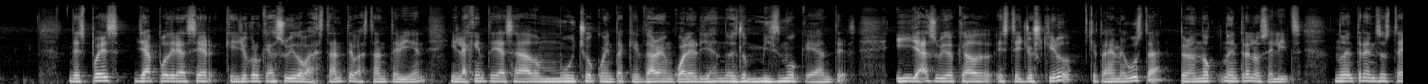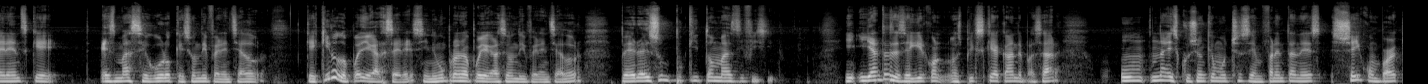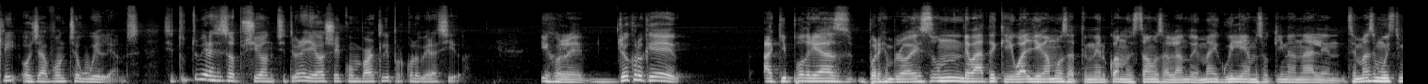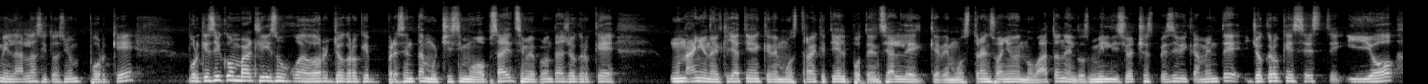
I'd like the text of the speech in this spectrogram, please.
Después ya podría ser que yo creo que ha subido bastante, bastante bien y la gente ya se ha dado mucho cuenta que Darren Waller ya no es lo mismo que antes y ya ha subido este Josh Kittle, que también me gusta, pero no, no entra en los elites, no entra en esos Tyrants que es más seguro que sea un diferenciador. Que Kittle lo puede llegar a ser, ¿eh? sin ningún problema puede llegar a ser un diferenciador, pero es un poquito más difícil. Y, y antes de seguir con los picks que acaban de pasar, una discusión que muchos se enfrentan es Shaquan Barkley o Javonte Williams. Si tú tuvieras esa opción, si te hubiera llegado Shaquan Barkley, ¿por qué lo hubiera sido? Híjole, yo creo que aquí podrías, por ejemplo, es un debate que igual llegamos a tener cuando estábamos hablando de Mike Williams o Keenan Allen. Se me hace muy similar la situación. ¿Por qué? Porque Saquon Barkley es un jugador, yo creo que presenta muchísimo upside. Si me preguntas, yo creo que un año en el que ya tiene que demostrar que tiene el potencial de, que demostró en su año de novato, en el 2018 específicamente, yo creo que es este. Y yo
